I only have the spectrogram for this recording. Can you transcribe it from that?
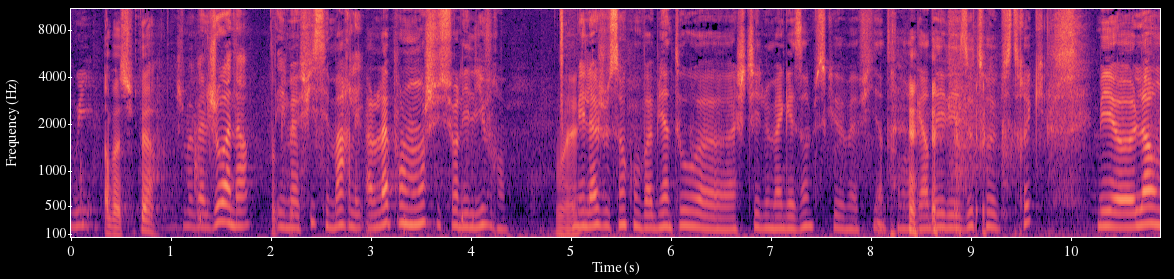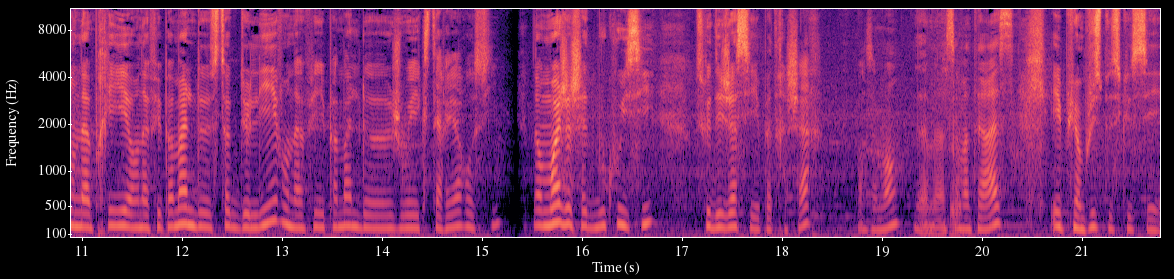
Oui, Ah bah super. je m'appelle Johanna et ma fille c'est Marley. Alors là pour le moment je suis sur les livres, Ouais. mais là je sens qu'on va bientôt euh, acheter le magasin puisque ma fille est en train de regarder les autres petits trucs. Mais euh, là on a pris, on a fait pas mal de stocks de livres, on a fait pas mal de jouets extérieurs aussi. Non moi j'achète beaucoup ici parce que déjà c'est pas très cher forcément, ça, m'intéresse. Et puis en plus parce que c'est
